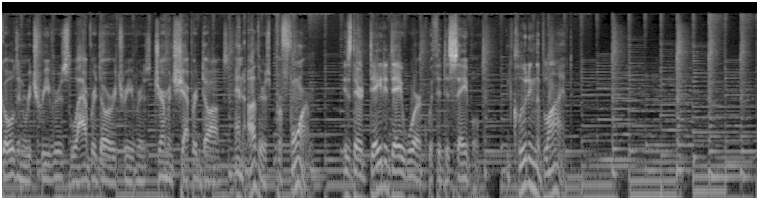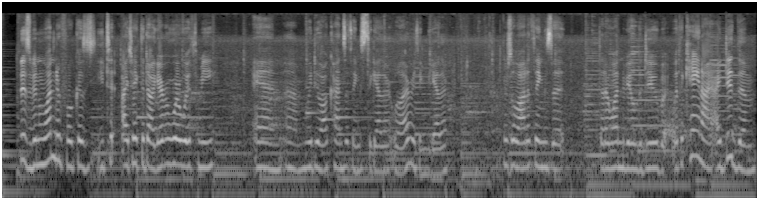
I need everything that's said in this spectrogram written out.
Golden Retrievers, Labrador Retrievers, German Shepherd dogs, and others perform is their day-to-day work with the disabled, including the blind. It's been wonderful because I take the dog everywhere with me, and um, we do all kinds of things together. Well, everything together. There's a lot of things that, that I wanted to be able to do, but with a cane, I, I did them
